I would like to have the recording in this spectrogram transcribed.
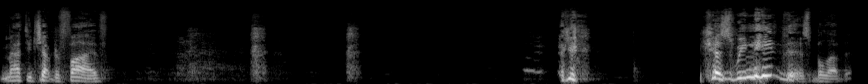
Matthew chapter 5? because we need this, beloved.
